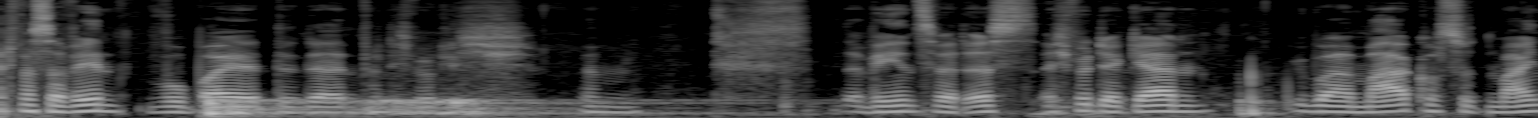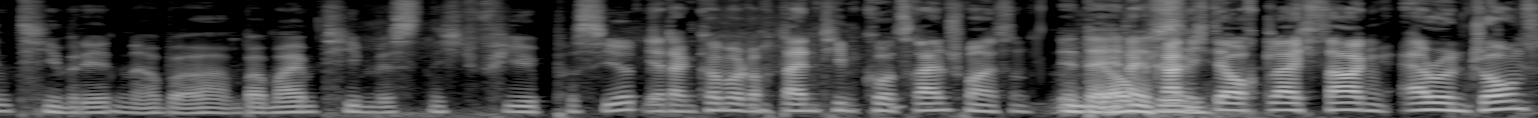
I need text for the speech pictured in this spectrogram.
etwas erwähnt, wobei der, einfach nicht wirklich ähm, erwähnenswert ist. Ich würde ja gern über Markus und mein Team reden, aber bei meinem Team ist nicht viel passiert. Ja, dann können wir doch dein Team kurz reinschmeißen. In der Ja, Dann kann ich dir auch gleich sagen, Aaron Jones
